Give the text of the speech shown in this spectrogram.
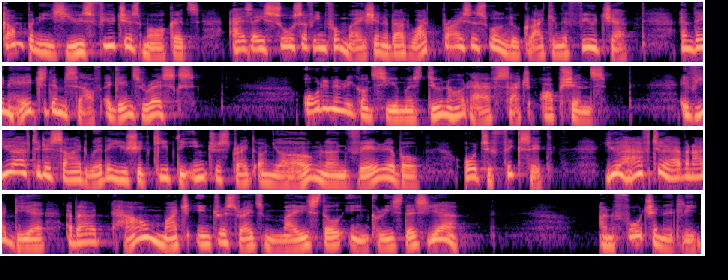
Companies use futures markets as a source of information about what prices will look like in the future and then hedge themselves against risks. Ordinary consumers do not have such options. If you have to decide whether you should keep the interest rate on your home loan variable or to fix it, you have to have an idea about how much interest rates may still increase this year. Unfortunately,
